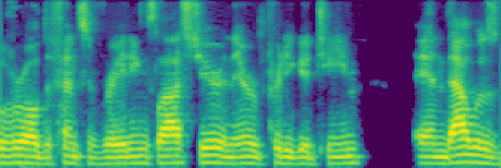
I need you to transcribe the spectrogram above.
overall defensive ratings last year, and they were a pretty good team, and that was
